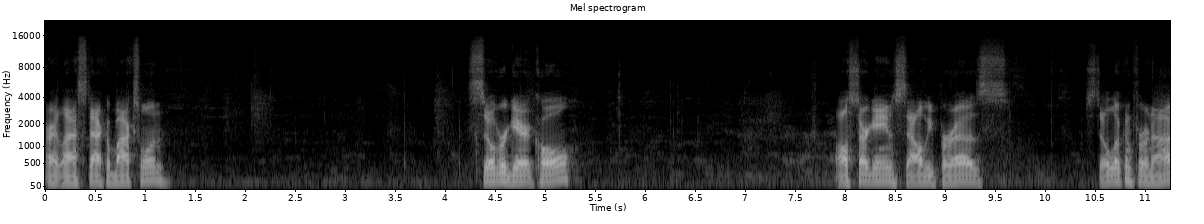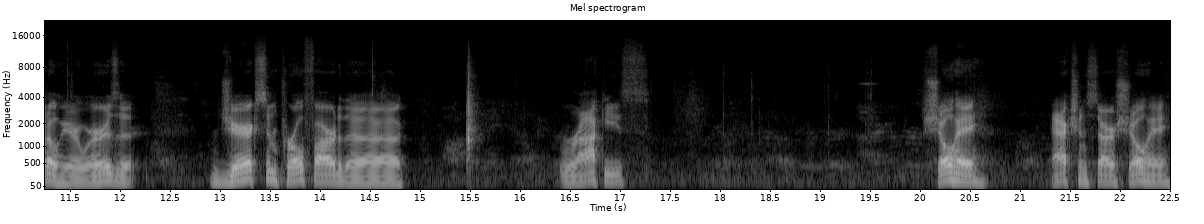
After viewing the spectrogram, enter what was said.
All right, last stack of box one. Silver Gerrit Cole. All Star Games, Salvy Perez. Still looking for an auto here. Where is it? Jurickson Profar to the Rockies. Shohei. Action star Shohei.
